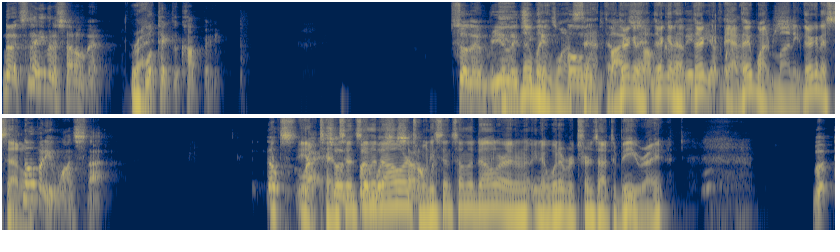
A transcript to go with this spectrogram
No, it's not even a settlement. right. We'll take the company. So then Yeah, nobody wants that though. They're gonna they're gonna they're, yeah they want money. They're gonna settle. Nobody wants that. No, It's know, right. ten So- cents on the dollar, twenty cents on the dollar. I don't know. You know, whatever it turns out to be, right? but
